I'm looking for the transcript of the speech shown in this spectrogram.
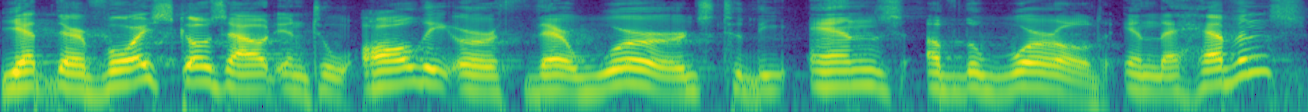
yet their voice goes out into all the earth, their words to the ends of the world. In the heavens,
